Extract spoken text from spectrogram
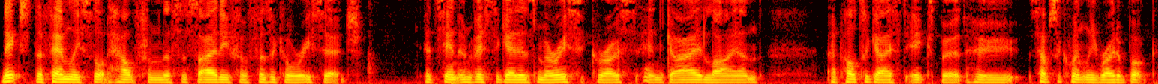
Next, the family sought help from the Society for Psychical Research. It sent investigators Maurice Grosse and Guy Lyon, a poltergeist expert who subsequently wrote a book,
